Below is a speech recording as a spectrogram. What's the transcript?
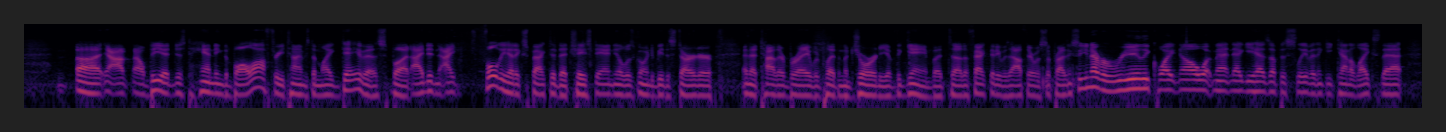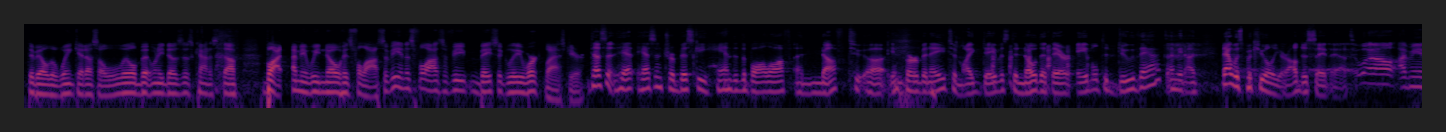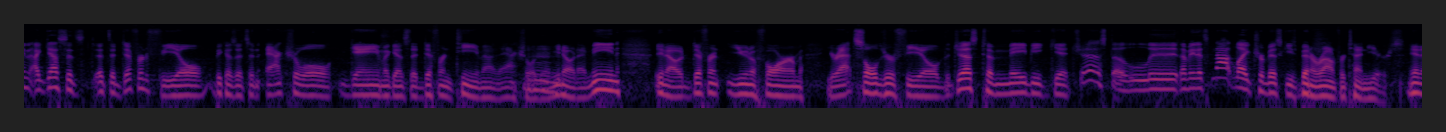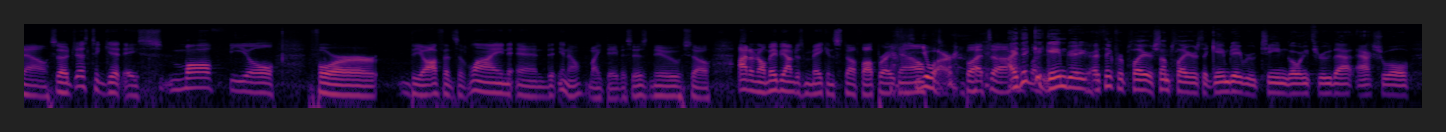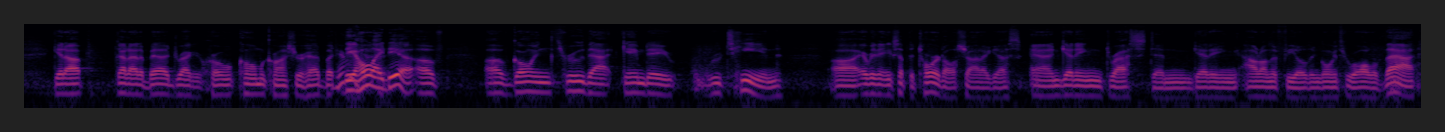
Uh, albeit just handing the ball off three times to Mike Davis, but I didn't. I fully had expected that Chase Daniel was going to be the starter and that Tyler Bray would play the majority of the game. But uh, the fact that he was out there was surprising. So you never really quite know what Matt Nagy has up his sleeve. I think he kind of likes that to be able to wink at us a little bit when he does this kind of stuff. But I mean, we know his philosophy, and his philosophy basically worked last year. Doesn't hasn't Trubisky handed the ball off enough to uh, in Bourbonnais to Mike Davis to know that they're able to do that? I mean, I, that was peculiar. I'll just say that. Well, I mean, I guess it's it's a different feel because it's an actual game against a different team, not an actual game. You mm-hmm. know what I mean? You know, different uniform. You're at Soldier Field just to maybe get just a little. I mean, it's not like Trubisky's been around for ten years, you know. So just to get a small feel for the offensive line and you know Mike Davis is new so I don't know maybe I'm just making stuff up right now You are. but uh, I think but- the game day. I think for players, some players, the game day routine, going through that actual, get up, got out of bed, drag a comb across your head. But Very the whole idea of of going through that game day routine, uh, everything except the Toradol shot, I guess, and getting dressed and getting out on the field and going through all of that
